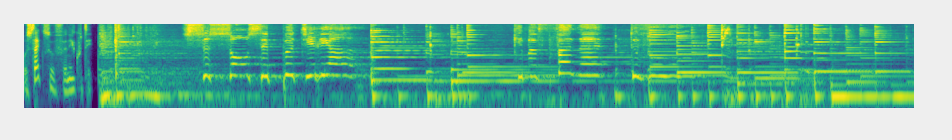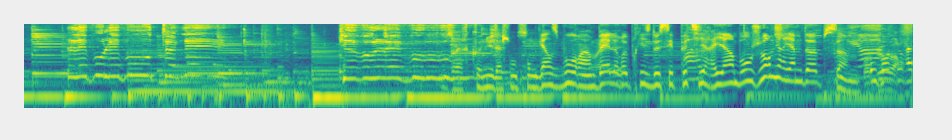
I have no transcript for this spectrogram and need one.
au saxophone. Écoutez. Ce sont ces petits riens reconnu la chanson de Gainsbourg, un belle reprise de ces petits riens. Bonjour Myriam Dobbs. Bonjour à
